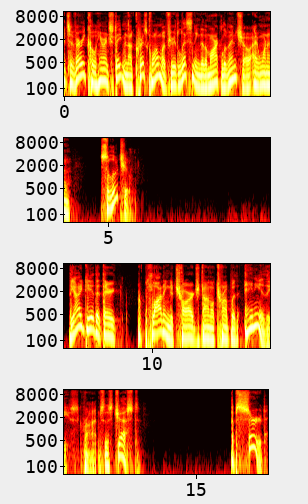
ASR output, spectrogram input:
It's a very coherent statement. Now, Chris Cuomo, if you're listening to the Mark Levin show, I want to salute you. The idea that they are plotting to charge Donald Trump with any of these crimes is just absurd.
